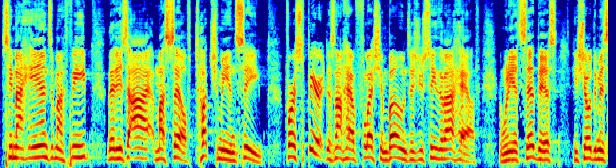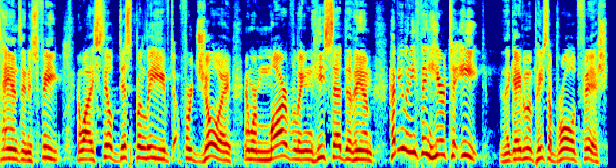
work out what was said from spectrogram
See my hands and my feet, that is I myself. Touch me and see. For a spirit does not have flesh and bones, as you see that I have. And when he had said this, he showed them his hands and his feet. And while they still disbelieved for joy and were marveling, he said to them, Have you anything here to eat? And they gave him a piece of broiled fish.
